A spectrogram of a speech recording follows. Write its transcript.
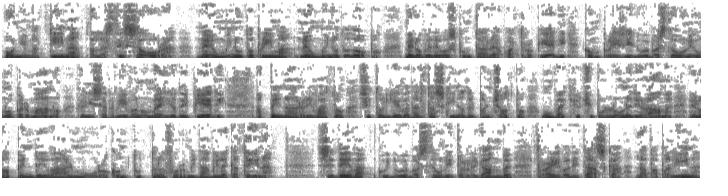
Ogni mattina alla stessa ora, né un minuto prima né un minuto dopo. Me lo vedevo spuntare a quattro piedi, compresi i due bastoni, uno per mano, che gli servivano meglio dei piedi. Appena arrivato si toglieva dal taschino del panciotto un vecchio cipollone di rame e lo appendeva al muro con tutta la formidabile catena. Sedeva, coi due bastoni tra le gambe, traeva di tasca la papalina,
